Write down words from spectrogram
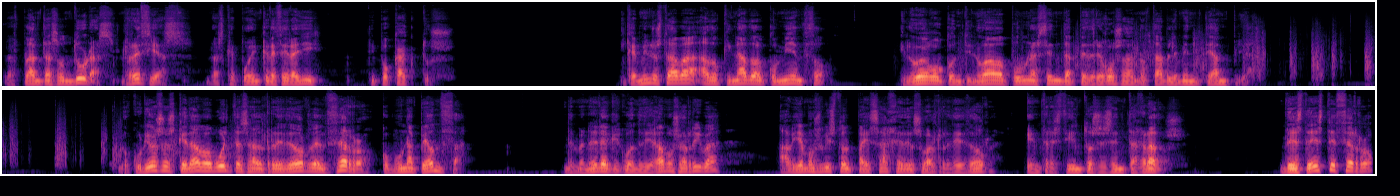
Las plantas son duras, recias, las que pueden crecer allí, tipo cactus. El camino estaba adoquinado al comienzo y luego continuaba por una senda pedregosa notablemente amplia. Lo curioso es que daba vueltas alrededor del cerro, como una peonza, de manera que cuando llegamos arriba habíamos visto el paisaje de su alrededor en 360 grados. Desde este cerro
